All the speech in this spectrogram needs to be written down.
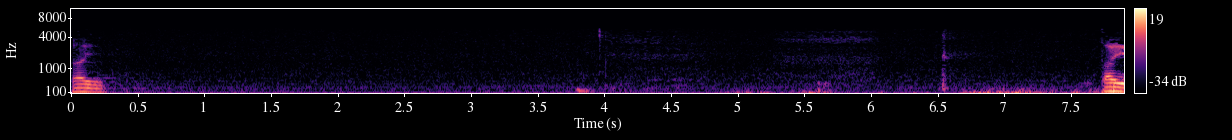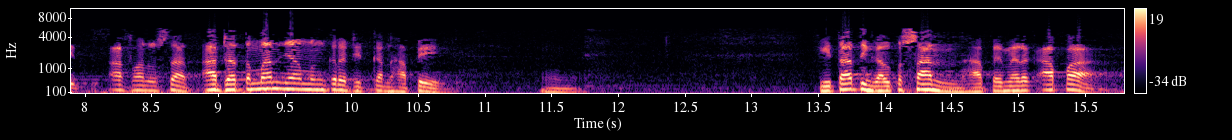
Baik. Baik, afan Ustaz, ada teman yang mengkreditkan HP. Hmm. Kita tinggal pesan HP merek apa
